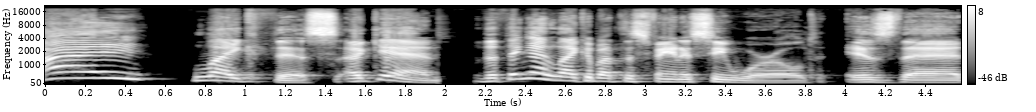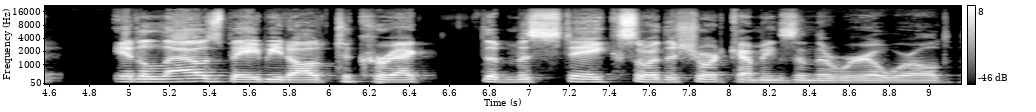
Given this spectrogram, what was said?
I like this. Again, the thing I like about this fantasy world is that it allows Baby Doll to correct the mistakes or the shortcomings in the real world.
